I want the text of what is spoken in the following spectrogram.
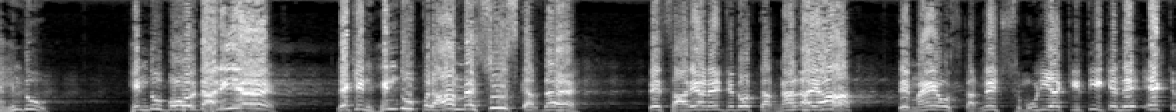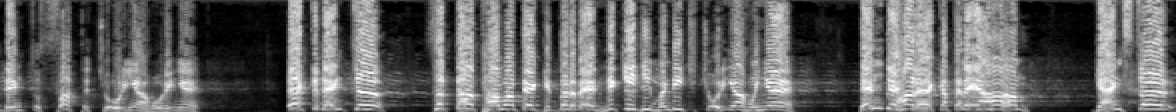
ਹਿੰਦੂ ਹਿੰਦੂ ਬੋਲਦਾ ਨਹੀਂ ਹੈ, ਲੇਕਿਨ ਹਿੰਦੂ ਭਰਾ ਮਹਿਸੂਸ ਕਰਦਾ ਹੈ। ਤੇ ਸਾਰਿਆਂ ਨੇ ਜਦੋਂ ਧਰਨਾ ਲਾਇਆ ਤੇ ਮੈਂ ਉਸ ਧਰਨੇ 'ਚ ਸ਼ਮੂਲੀਅਤ ਕੀਤੀ, ਕਹਿੰਦੇ ਇੱਕ ਦਿਨ 'ਚ ਸੱਤ ਚੋਰੀਆਂ ਹੋ ਰਹੀਆਂ। ਇੱਕ ਦਿਨ 'ਚ ਸੱਤਾ ਥਾਵਾਂ ਤੇ ਗਿੱਦੜਵੇ ਨਿੱਕੀ ਜੀ ਮੰਡੀ 'ਚ ਚੋਰੀਆਂ ਹੋਈਆਂ। ਦਿਨ ਦਿਹਾੜੇ ਕਤਲੇਆਮ, ਗੈਂਗਸਟਰ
